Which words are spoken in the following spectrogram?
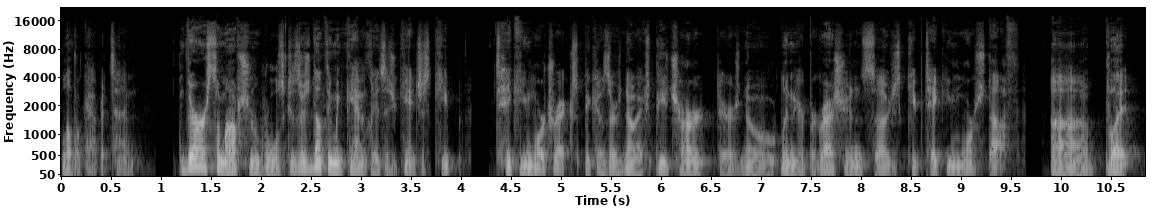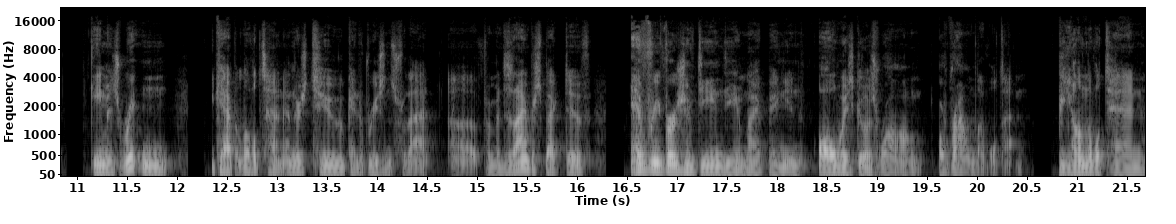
level cap at ten. There are some optional rules because there's nothing mechanically that says you can't just keep taking more tricks because there's no XP chart, there's no linear progression, so just keep taking more stuff. Uh, but game is written you cap at level 10 and there's two kind of reasons for that. Uh, from a design perspective every version of d&d in my opinion always goes wrong around level 10 beyond level 10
